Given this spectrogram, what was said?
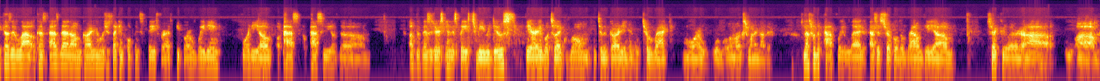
because it allowed because as that um, garden was just like an open space for as people are waiting for the uh, opacity of the um, of the visitors in the space to be reduced, they are able to like roam into the garden and interact more amongst one another. So that's where the pathway led as it circled around the um, circular uh, um,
